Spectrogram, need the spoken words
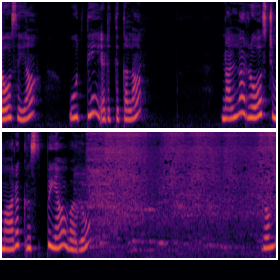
தோசையாக ஊற்றி எடுத்துக்கலாம். நல்லா ரோஸ்ட் மாற கிறிஸ்பியாக வரும். ரொம்ப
